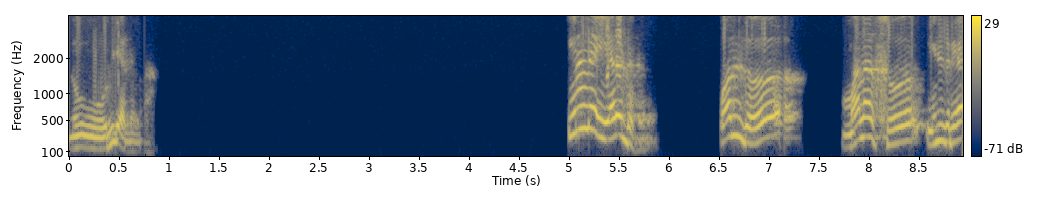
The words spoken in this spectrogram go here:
ನೂರು ಜನ್ಮ ಇಲ್ಲಿ ಎರಡು. ಒಂದು ಮನಸ್ಸು, ಇಂದ್ರಿಯ,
